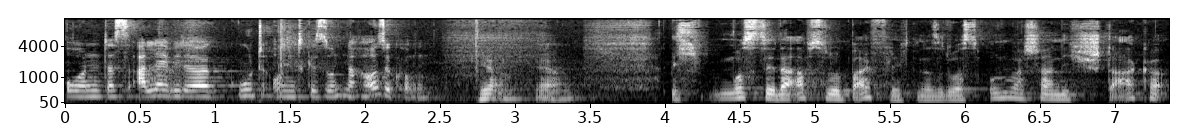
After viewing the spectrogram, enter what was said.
und dass alle wieder gut und gesund nach Hause kommen. Ja, ja. Ich muss dir da absolut beipflichten. Also du hast unwahrscheinlich starke,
